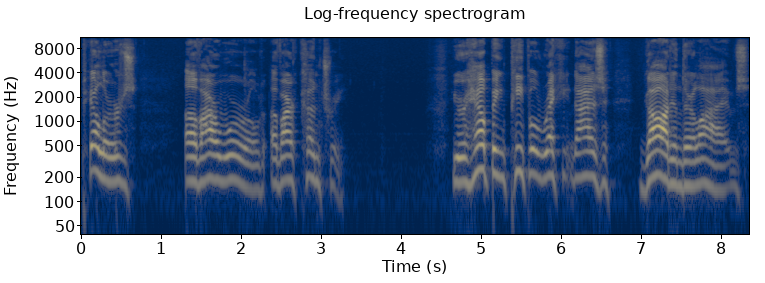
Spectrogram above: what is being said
pillars of our world, of our country. You're helping people recognize God in their lives.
